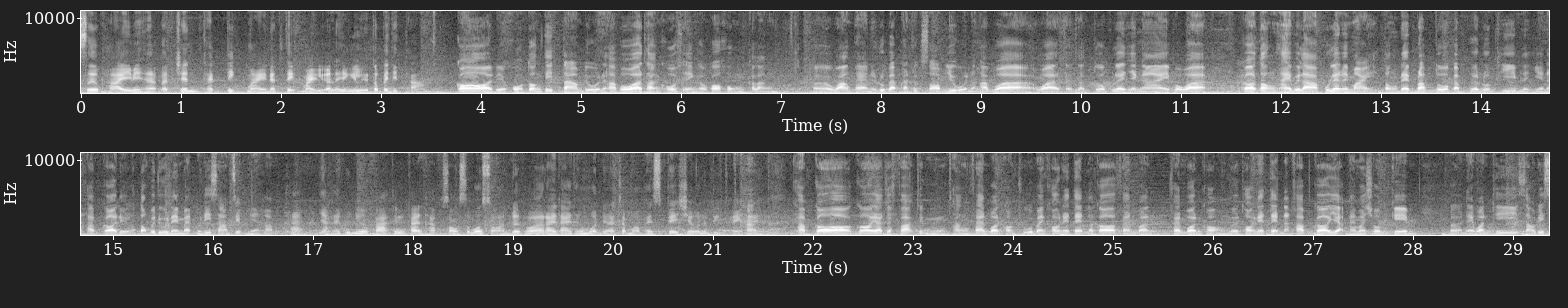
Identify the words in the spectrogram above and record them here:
เซอร์ไพรส์ไหมฮะแบบเช่นแท็กติกใหม่นักเตะใหม่หรืออะไรอย่างเงี้ยหรือต้องไปติดตาม ก็เดี๋ยวคงต้องติดตามดูนะครับ เพราะว่าทางโค้ชเองเขาก็คงกำลังเอ่อวางแผนในรูปแบบการฝึกซ้อมอยู่นะครับว่าว่าจะจัดตัวผู้เล่นยังไง เพราะว่า ก็ต้องให้เวลาผู้เล่นใหม่ๆ ต้องได้ปรับตัวกับเพื่อนร่วมทีมอะไรเงี้ยนะครับ ก็เดี๋ยวต้องไปดูในแมตช์วันที่ 30เนี่ยครับ ครับอยากให้คุณนิวฝากถึงแฟนคลับ2สโมสรด้วยเพราะว่ารายได้ทั้งหมดเนี่ยจะมอบให้ Special Olympic ไทยครับครับก็ก็อยากจะฝากถึงทั้งแฟนบอลของทูแบงคอก n นเต็ดแล้วก็แฟนบอลแฟนบอลของเมืองทอง n นเต็ดนะครับก็อยากให้มาชมเกมเอ่อในวันที่เสาร์ที่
